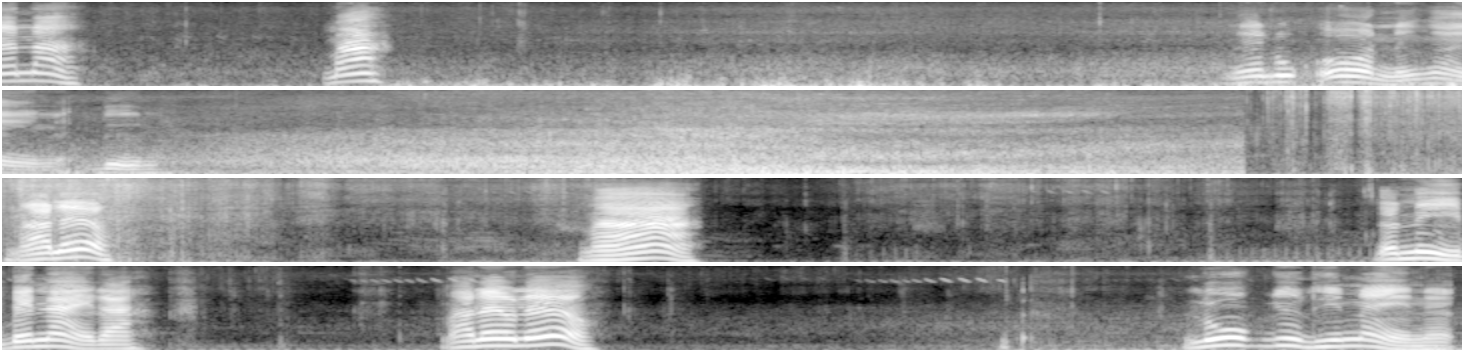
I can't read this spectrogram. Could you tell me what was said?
นั่นน่ะ มาเนี่ยลูกอ้อนหรือไงเนี่ยเดินมาเร็ว มาจะหนีไปไหนล่ะ มาเร็วเร็วลูกอยู่ที่ไหนเนี่ย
